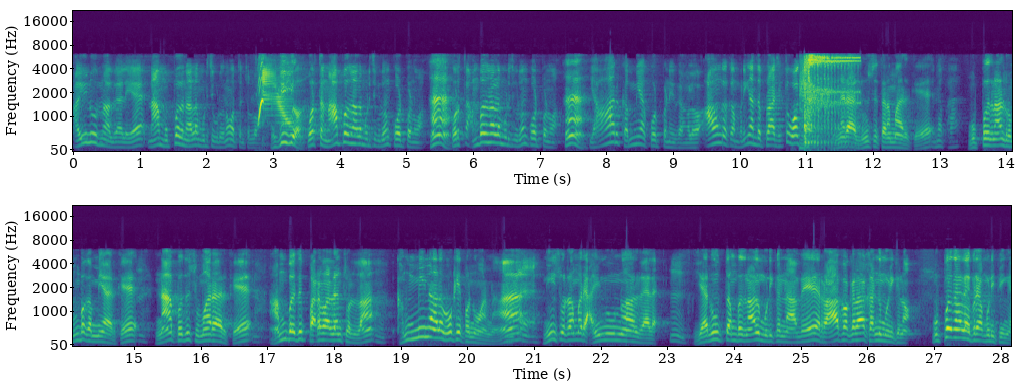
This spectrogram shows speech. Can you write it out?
ஐநூறு நாள் வேலையை நான் முப்பது நாள்ல முடிச்சு கொடுக்கணும் ஒருத்தன் சொல்லுவான். ஐயோ ஒருத்தன் நாற்பது நாள்ல முடிச்சு கொடுக்கணும் கோட் பண்ணுவான். ஆ, ஒருத்தன் ஐம்பது நாள்ல முடிச்சு கொடுக்கணும் கோட் பண்ணுவான். யார் கம்மியா கோட் பண்ணிருக்காங்களோ அவங்க கம்பெனிக்கு அந்த ப்ராஜெக்ட் ஓகே என்னடா லூசுத்தனமா இருக்கு? என்னப்பா? முப்பது நாள் ரொம்ப கம்மியா இருக்கு. நாற்பது சுமாரா இருக்கு. ஐம்பது பரவாயில்லன்னு சொல்லலாம். கம்மி நாள ஓகே. பண்ணுவான்னா நீ சொல்ற மாதிரி ஐநூறு நாள் வேலை. இருநூத்தம்பது நாள் முடிக்கணும்னாவே ராபகலா கண்ணு முடிக்கணும். முப்பது நாள் எப்படியா முடிப்பீங்க?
